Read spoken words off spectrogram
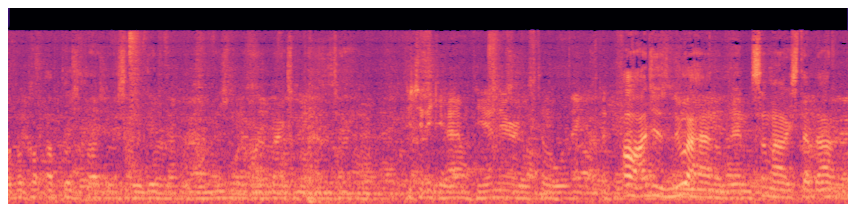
up, up close and personal, it's something different. Um, he's one of our backs we have to take. Did you think you had him at the end there, or you still? Oh, I just knew I had him, and somehow he stepped out of it.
